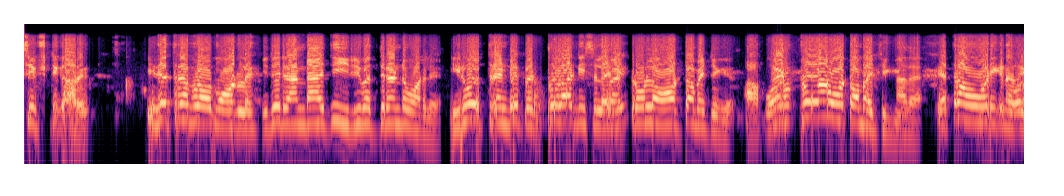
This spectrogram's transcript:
സ്വിഫ്റ്റ് കാർ ഇത് എത്ര മോഡൽ ഇത് രണ്ടായിരത്തി ഇരുപത്തിരണ്ട് മോഡൽ ഇരുപത്തിരണ്ട് petrol diesel petrol automatic petrol automatic അതെ. എത്ര ഓടിക്കണത്?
